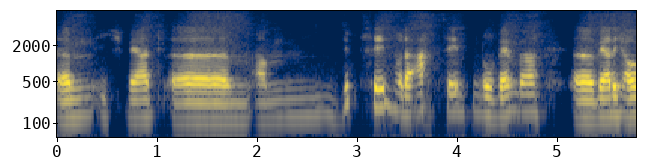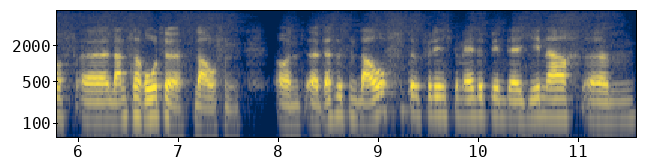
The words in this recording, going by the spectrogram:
ähm, ich werde ähm, am 17. oder 18. November äh, werde ich auf äh, Lanzarote laufen. Und äh, das ist ein Lauf, für den ich gemeldet bin, der je nach ähm,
